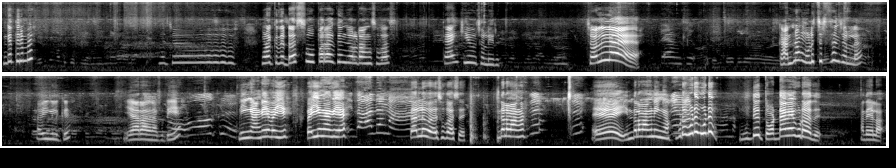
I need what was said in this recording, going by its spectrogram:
இங்கே திரும்பி. உனக்கு இந்த ட்ரெஸ் சூப்பராக இருக்குன்னு சொல்கிறாங்க சுபாஷ். தேங்க்யூ சொல்லிடு சொல்ல. கண்ணை முழிச்சிட்டு தான் சொல்ல. அவங்களுக்கு. ஏறாதனா குட்டி? நீங்கள் அங்கேயே வை. பையங்க அங்கேயே. தள்ளு சுகாசு இந்தல வாங்க. ஏய் இந்தல வாங்க நீங்கள் விடு விடு விடு. முட்டு தொடவே கூடாது. அதையெல்லாம்.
